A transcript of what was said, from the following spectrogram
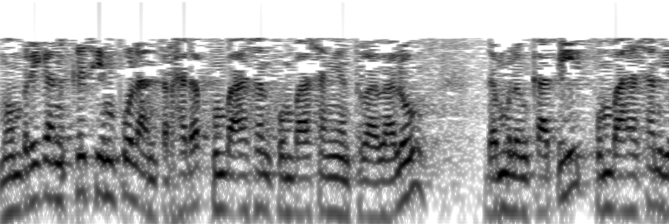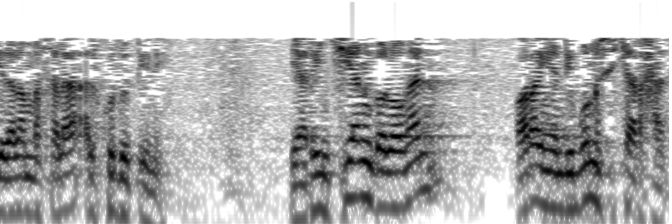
Memberikan kesimpulan terhadap pembahasan-pembahasan yang telah lalu dan melengkapi pembahasan di dalam masalah al-hudud ini. Ya, rincian golongan orang yang dibunuh secara had.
